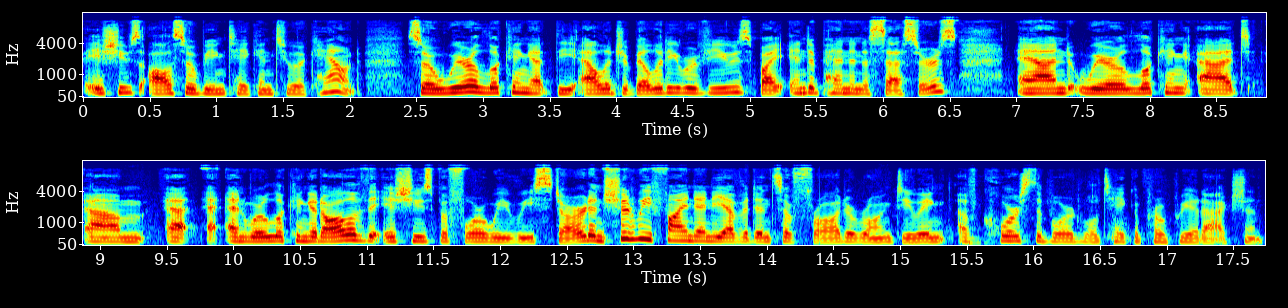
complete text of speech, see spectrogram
issues also being taken into account. So we're looking at the eligibility reviews by independent assessors, and we're looking at, um, at, and we're looking at all of the issues before we restart. And should we find any evidence of fraud or wrongdoing, of course the board will take appropriate action.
